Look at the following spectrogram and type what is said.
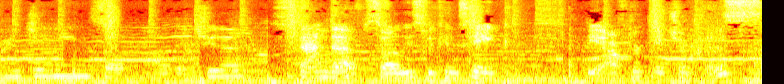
Alright, Janine, so I'll get you to stand up so at least we can take the after picture of this.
